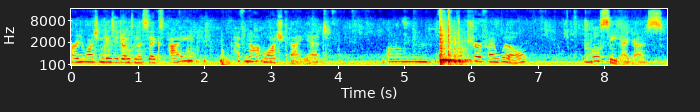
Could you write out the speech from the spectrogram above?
Are you watching Daisy Jones and the Six? I have not watched that yet. Um, I'm not sure if I will. We'll see, I guess.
